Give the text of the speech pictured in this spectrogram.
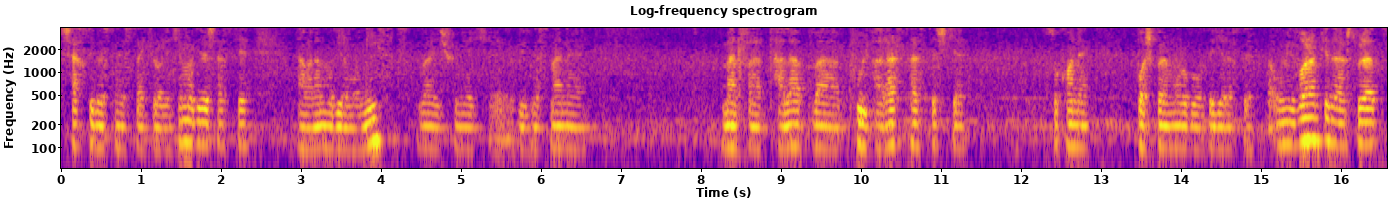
شخصی به اسم استکرالی که مدیرش هست که عملا مدیر ما نیست و ایشون یک بیزنسمن منفعت طلب و پول پرست هستش که سکان باشگاه ما رو به عهده گرفته. و امیدوارم که در صورت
